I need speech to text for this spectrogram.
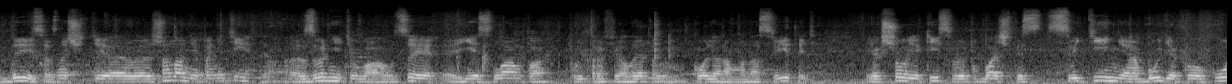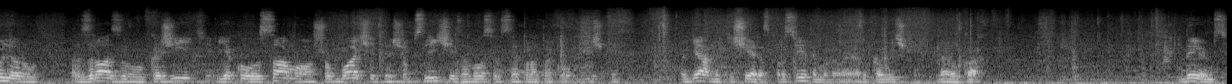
Дивіться, значить, е, шановні поняті, е, зверніть увагу, це є лампа ультрафіолетовим кольором вона світить. Якщо якісь ви побачите світіння будь-якого кольору, зразу кажіть, якого самого, щоб бачити, щоб слідчий заносив все протокол. Одягнуті ще раз просвітимо давай рукавички на руках. Дивимося.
